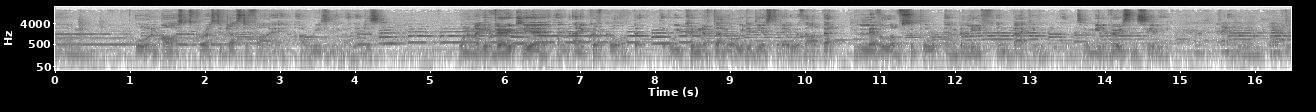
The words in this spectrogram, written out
um, or an ask for us to justify our reasoning. And I just want to make it very clear and unequivocal that, that we couldn't have done what we did yesterday without that level of support and belief and backing. So I mean it very sincerely. Thank you, Um, thank you.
